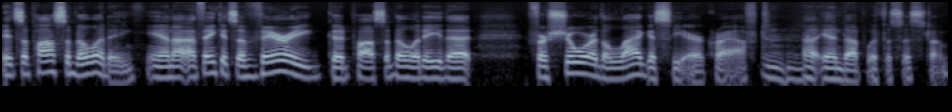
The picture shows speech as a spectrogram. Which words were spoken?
It's a possibility, and I think it's a very good possibility that for sure the legacy aircraft uh, end up with the system.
